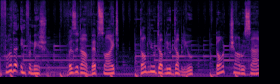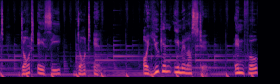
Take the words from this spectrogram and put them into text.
further information, visit our website www.charusat.ac.in or you can email us to info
